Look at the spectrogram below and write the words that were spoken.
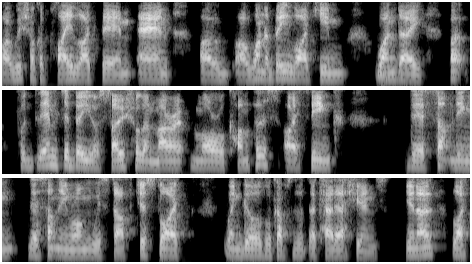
"I wish I could play like them," and I, I want to be like him one day. But for them to be your social and moral compass, I think there's something there's something wrong with stuff. Just like when girls look up to the Kardashians, you know, like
